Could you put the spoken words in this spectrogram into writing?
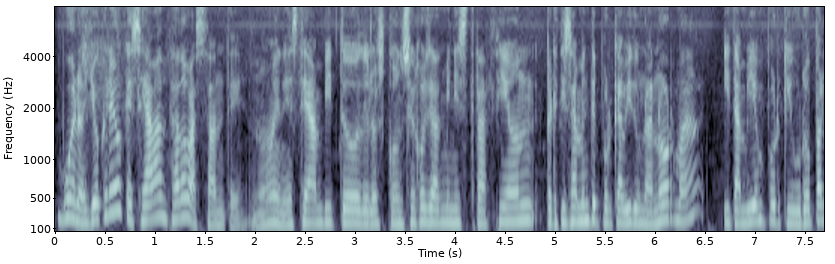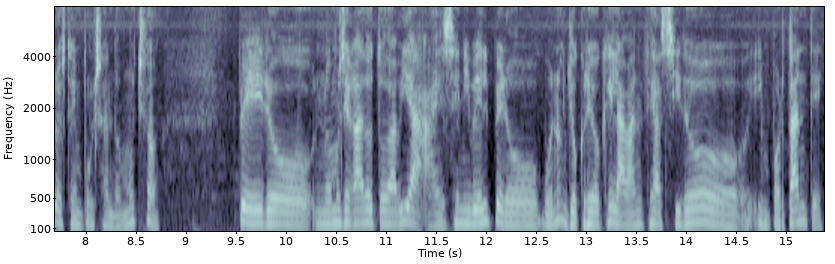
Bueno, yo creo que se ha avanzado bastante ¿no? en este ámbito de los consejos de administración, precisamente porque ha habido una norma y también porque Europa lo está impulsando mucho. Pero no hemos llegado todavía a ese nivel, pero bueno, yo creo que el avance ha sido importante.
